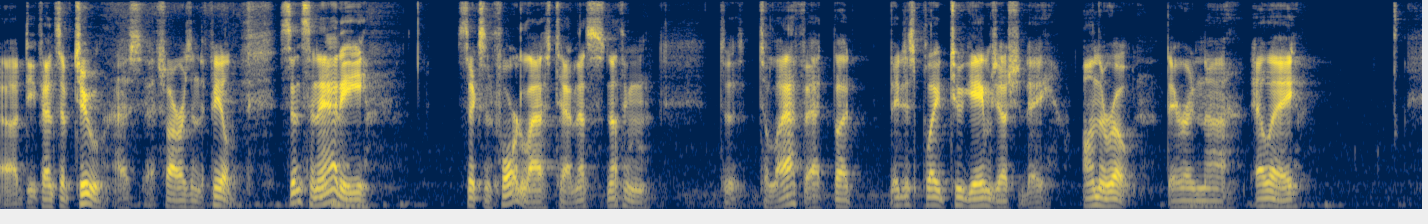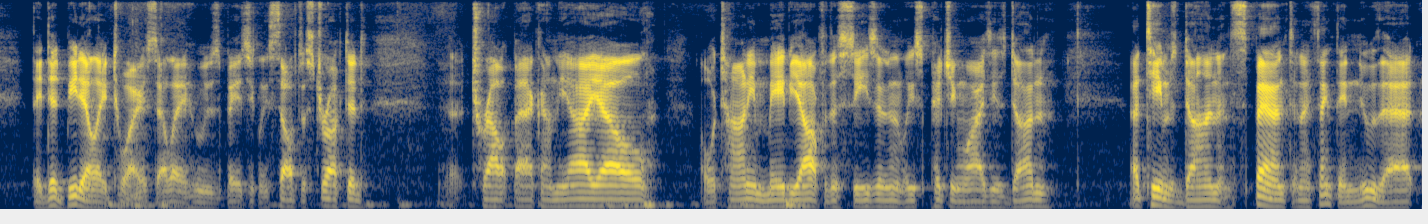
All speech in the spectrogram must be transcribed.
uh, defensive too, as, as far as in the field. Cincinnati, six and four last ten. That's nothing to to laugh at, but they just played two games yesterday on the road. They're in uh, L.A. They did beat L.A. twice. L.A. who's basically self-destructed. Uh, Trout back on the IL. Ohtani may be out for the season, at least pitching wise, he's done. That team's done and spent, and I think they knew that.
